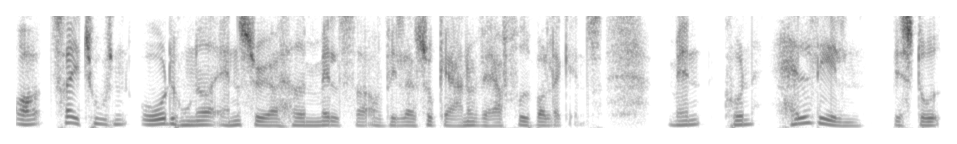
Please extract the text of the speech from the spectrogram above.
og 3.800 ansøgere havde meldt sig og ville altså gerne være fodboldagent. Men kun halvdelen bestod.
